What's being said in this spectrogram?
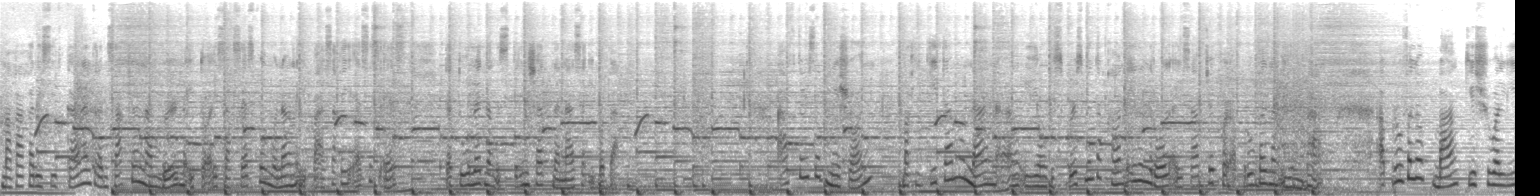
makaka-receive ka ng transaction number na ito ay successful mo nang naipasa kay SSS katulad ng screenshot na nasa ibaba. After submission, makikita mo na na ang iyong disbursement account na in-enroll ay subject for approval ng iyong bank. Approval of bank usually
